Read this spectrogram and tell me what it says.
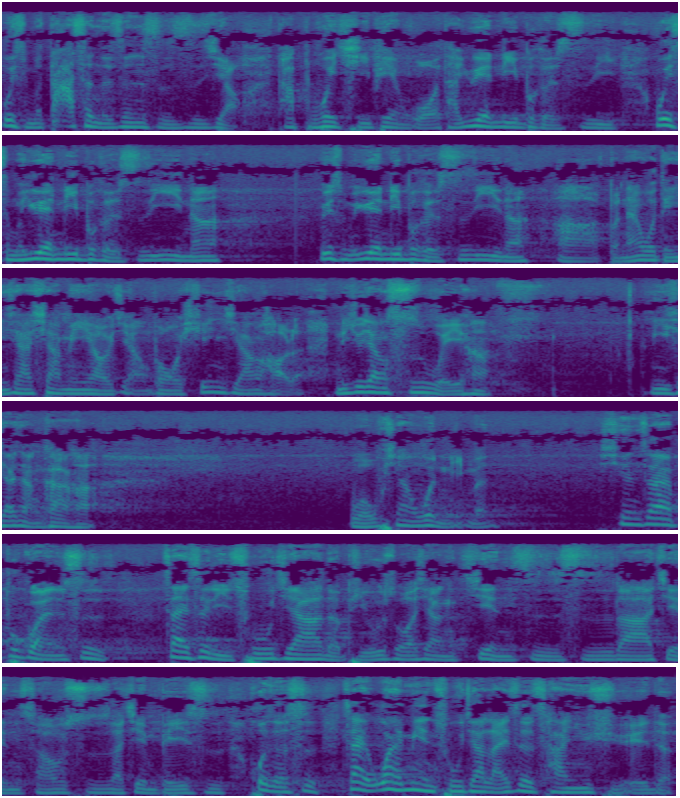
为什么大乘的真实之教？他不会欺骗我，他愿力不可思议。为什么愿力不可思议呢？为什么愿力不可思议呢？啊，本来我等一下下面要讲，帮我先讲好了。你就这样思维哈，你想想看哈。我现在问你们，现在不管是在这里出家的，比如说像建智师啦、建超师啊、建碑师，或者是在外面出家来这参学的，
